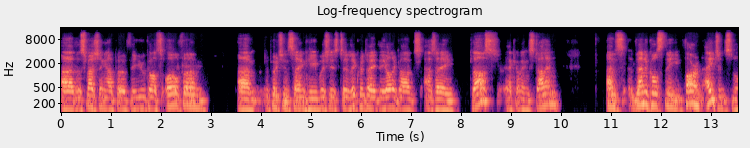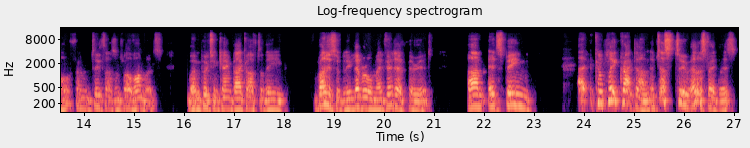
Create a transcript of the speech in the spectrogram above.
uh, the smashing up of the Yukos oil firm, um, Putin saying he wishes to liquidate the oligarchs as a class, echoing Stalin, and then, of course, the foreign agents law from 2012 onwards, when Putin came back after the relatively liberal Medvedev period, um, it's been a complete crackdown. And just to illustrate this,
